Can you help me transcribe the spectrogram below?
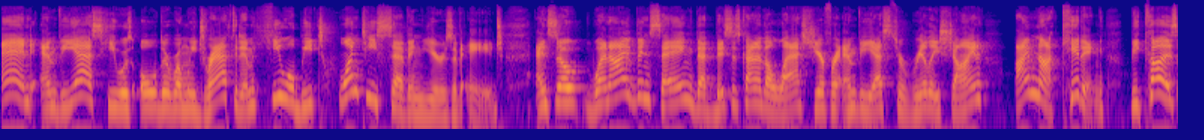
And MVS, he was older when we drafted him. He will be 27 years of age. And so when I've been saying that this is kind of the last year for MVS to really shine, I'm not kidding because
